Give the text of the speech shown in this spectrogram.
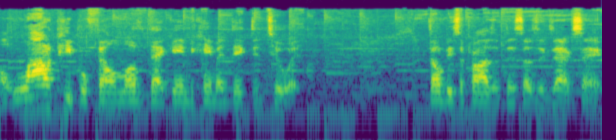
a lot of people fell in love with that game, became addicted to it. Don't be surprised if this does the exact same.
